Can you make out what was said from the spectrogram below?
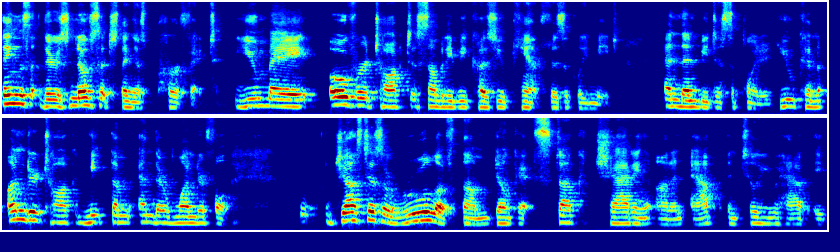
things there's no such thing as perfect. You may over talk to somebody because you can't physically meet and then be disappointed. You can under talk meet them and they're wonderful. Just as a rule of thumb don't get stuck chatting on an app until you have a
